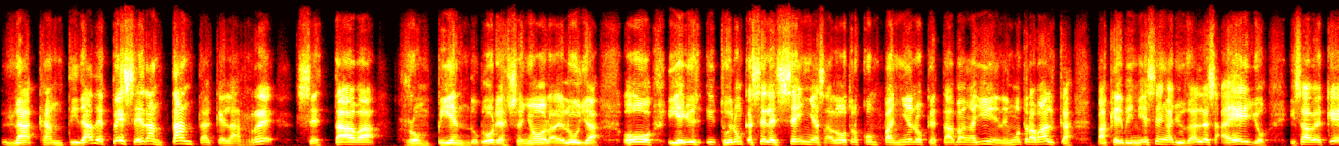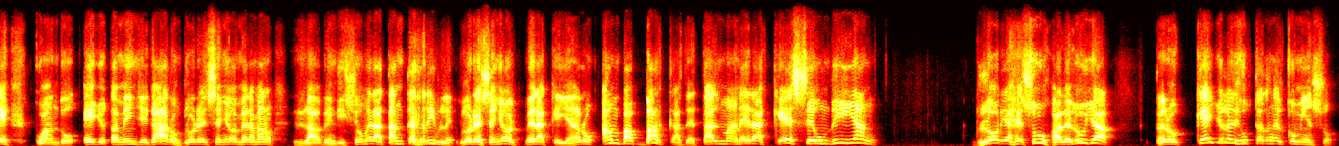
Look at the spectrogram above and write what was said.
la cantidad de peces eran tanta que la red se estaba rompiendo. Gloria al Señor, aleluya. Oh, y ellos tuvieron que hacerle señas a los otros compañeros que estaban allí en, otra barca para que viniesen a ayudarles a ellos. Y sabe qué? Cuando ellos también llegaron, gloria al Señor, mira hermano, la bendición era tan terrible, gloria al Señor, mira que llenaron ambas barcas de tal manera que se hundían. Gloria a Jesús, aleluya. Pero ¿qué yo le dije a usted en el comienzo?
